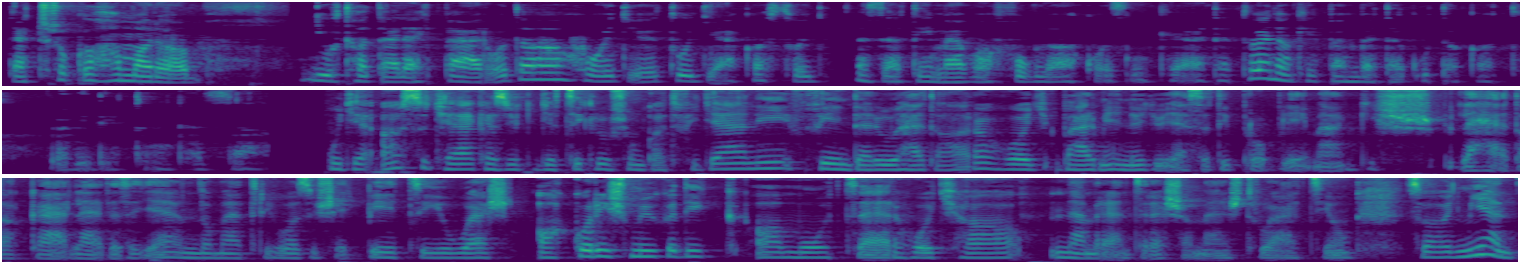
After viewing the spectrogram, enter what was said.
Tehát sokkal hamarabb juthat el egy pár oda, hogy tudják azt, hogy ezzel a témával foglalkozni kell. Tehát tulajdonképpen betegutakat rövidítünk ezzel. Ugye az, hogyha elkezdjük így a ciklusunkat figyelni, fényderülhet arra, hogy bármilyen nőgyógyászati problémánk is lehet akár, lehet ez egy endometriózis, egy PCOS, akkor is működik a módszer, hogyha nem rendszeres a menstruációnk. Szóval, hogy milyen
